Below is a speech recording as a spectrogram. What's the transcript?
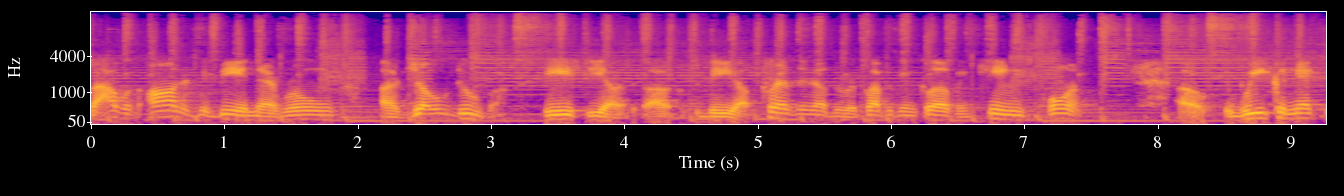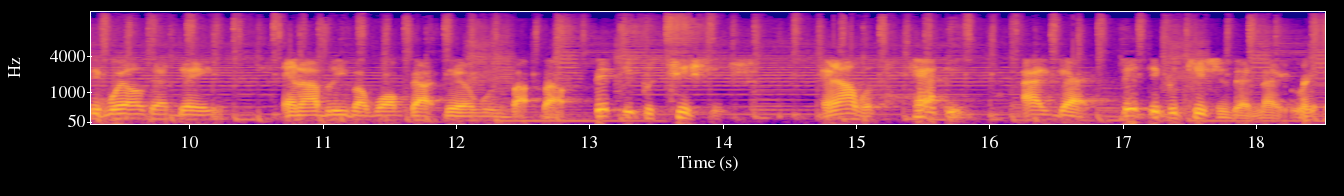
So I was honored to be in that room. Uh, Joe Duba, he's the uh, uh, the uh, president of the Republican Club in Kings Point. Uh, we connected well that day, and I believe I walked out there with about, about 50 petitions, and I was happy. I got 50 petitions that night, right?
